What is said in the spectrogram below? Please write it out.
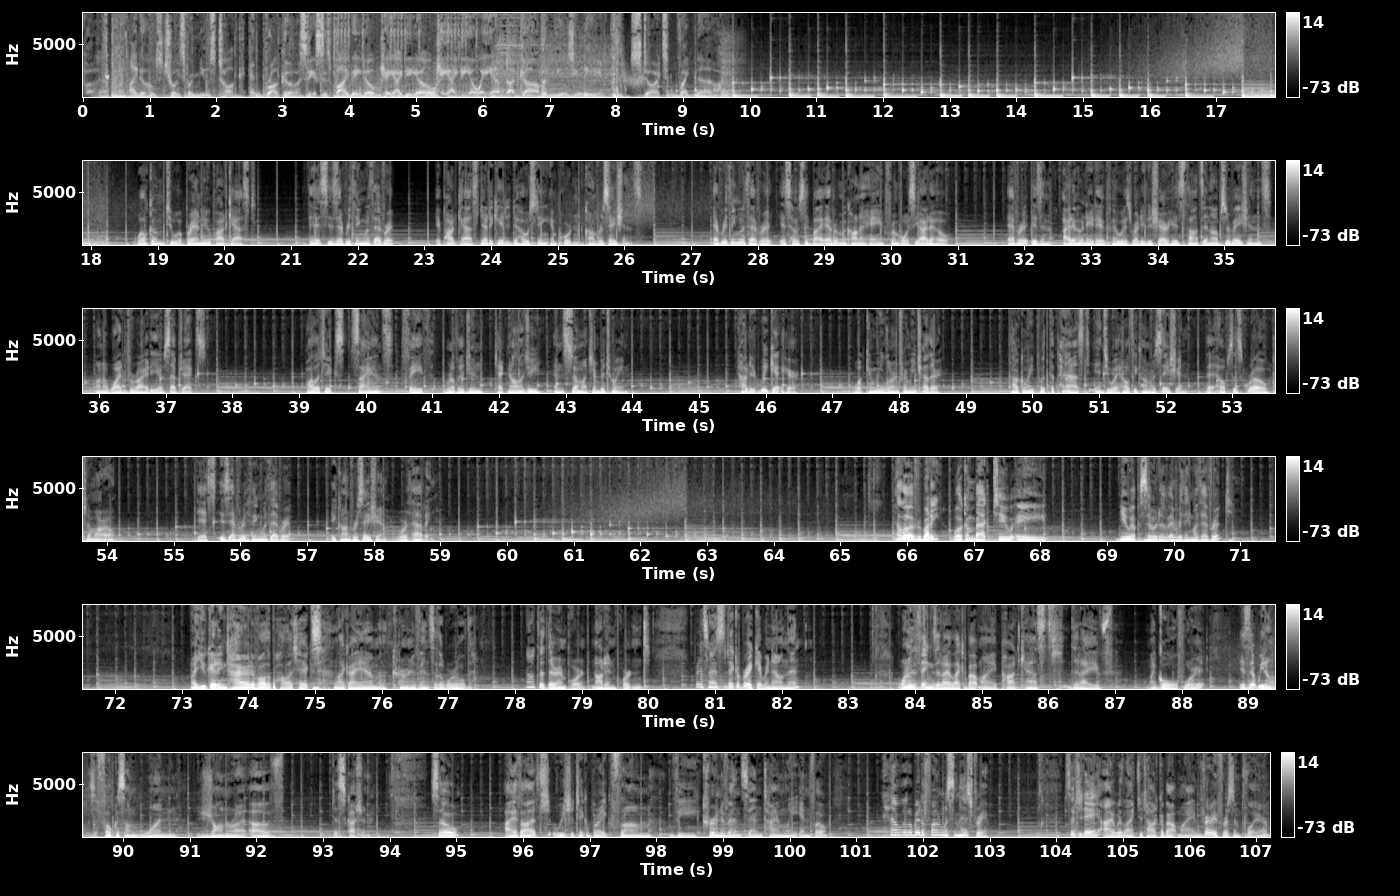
Nampa. Idaho's choice for news, talk, and Broncos. This is 580 KIDO. KIDOAM.com. The news you need. Start right now. Welcome to a brand new podcast. This is Everything with Everett, a podcast dedicated to hosting important conversations. Everything with Everett is hosted by Everett McConaughey from Boise, Idaho. Everett is an Idaho native who is ready to share his thoughts and observations on a wide variety of subjects politics, science, faith, religion, technology, and so much in between. How did we get here? What can we learn from each other? How can we put the past into a healthy conversation that helps us grow tomorrow? This is Everything with Everett, a conversation worth having. Hello, everybody. Welcome back to a new episode of Everything with Everett. Are you getting tired of all the politics like I am and the current events of the world? Not that they're important, not important, but it's nice to take a break every now and then. One of the things that I like about my podcast that I've my goal for it is that we don't focus on one genre of discussion. So, I thought we should take a break from the current events and timely info and have a little bit of fun with some history. So today I would like to talk about my very first employer.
